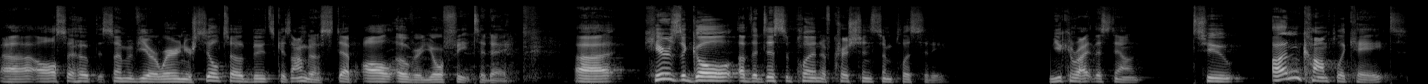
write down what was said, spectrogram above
Uh, I also hope that some of you are wearing your steel-toed boots because I'm going to step all over your feet today. Uh, here's the goal of the discipline of Christian simplicity. You can write this down to uncomplicate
